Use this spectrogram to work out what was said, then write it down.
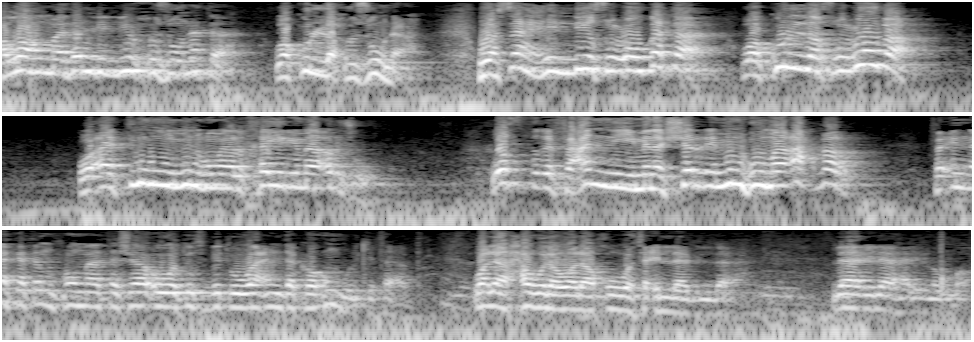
اللهم ذلل لي حزونته وكل حزونة وسهل لي صعوبته وكل صعوبة وآتني منه من الخير ما أرجو. واصرف عني من الشر منه ما أحذر فإنك تمحو ما تشاء وتثبت وعندك أم الكتاب. ولا حول ولا قوة إلا بالله. لا إله إلا الله.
